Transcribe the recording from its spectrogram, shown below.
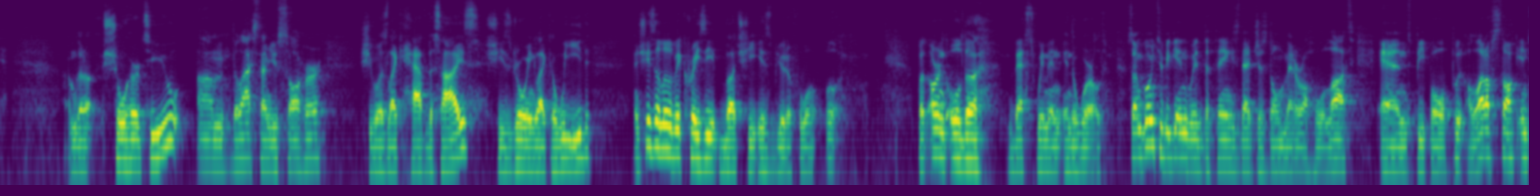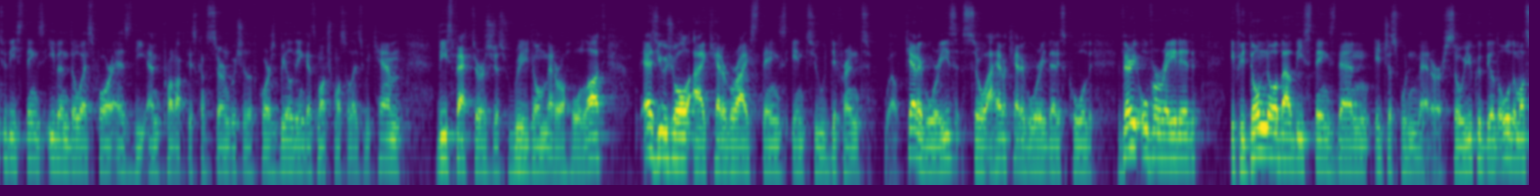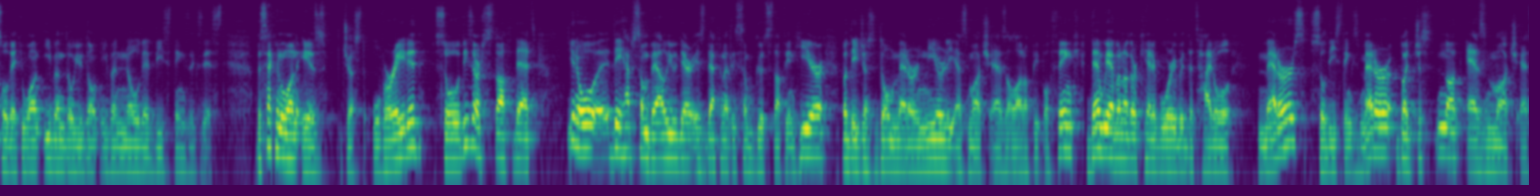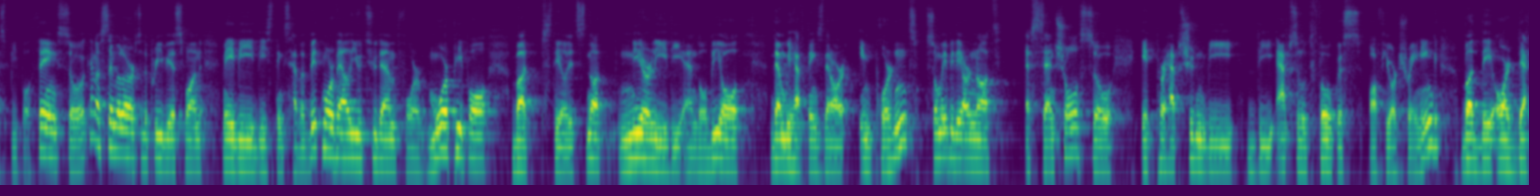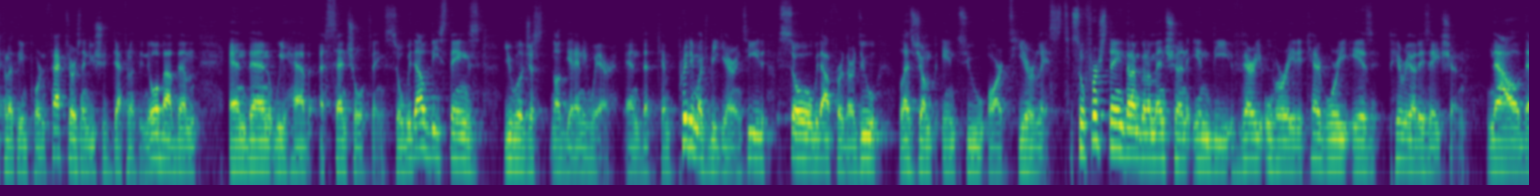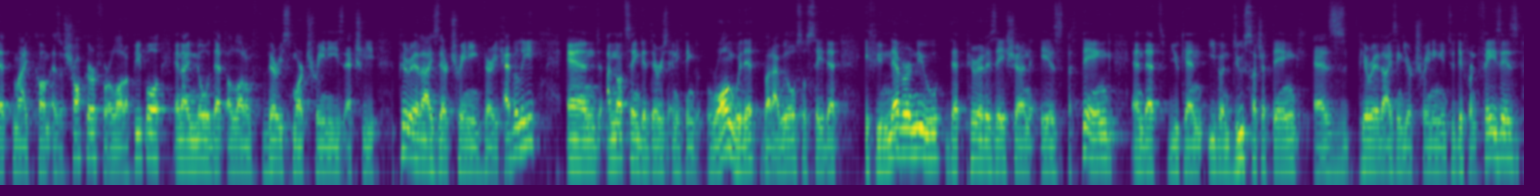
I'm gonna show her to you. Um, the last time you saw her, she was like half the size. She's growing like a weed, and she's a little bit crazy, but she is beautiful. Ugh. But aren't all the best women in the world? So I'm going to begin with the things that just don't matter a whole lot and people put a lot of stock into these things even though as far as the end product is concerned, which is of course building as much muscle as we can, these factors just really don't matter a whole lot. As usual, I categorize things into different, well, categories. So I have a category that is called very overrated, if you don't know about these things, then it just wouldn't matter. So you could build all the muscle that you want, even though you don't even know that these things exist. The second one is just overrated. So these are stuff that you know, they have some value. There is definitely some good stuff in here, but they just don't matter nearly as much as a lot of people think. Then we have another category with the title matters. So these things matter, but just not as much as people think. So kind of similar to the previous one, maybe these things have a bit more value to them for more people, but still it's not nearly the end all be all. Then we have things that are important. So maybe they are not essential. So it perhaps shouldn't be the absolute focus of your training, but they are definitely important factors and you should definitely know about them. And then we have essential things. So without these things, you will just not get anywhere. And that can pretty much be guaranteed. So without further ado, let's jump into our tier list. So first thing that I'm gonna mention in the very overrated category is periodization. Now, that might come as a shocker for a lot of people, and I know that a lot of very smart trainees actually periodize their training very heavily. And I'm not saying that there is anything wrong with it, but I will also say that if you never knew that periodization is a thing and that you can even do such a thing as periodizing your training into different phases,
